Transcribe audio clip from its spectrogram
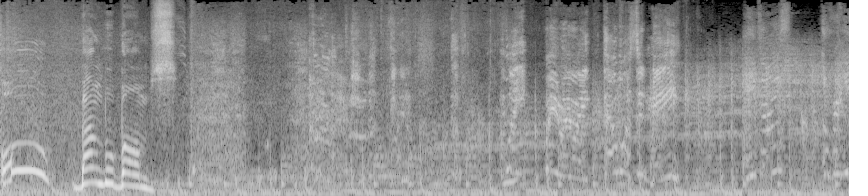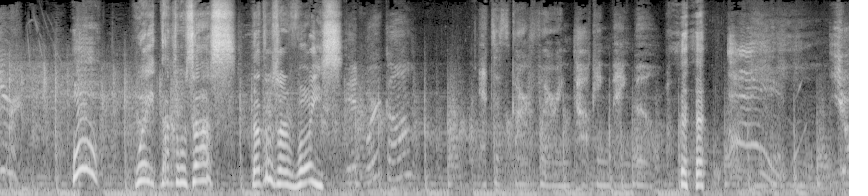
Oh, bamboo bombs. Wasn't me! Hey guys, over here. Oh, wait, that was us. That was our voice. Good work, all. It's a scarf wearing talking bamboo. Oh! You're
